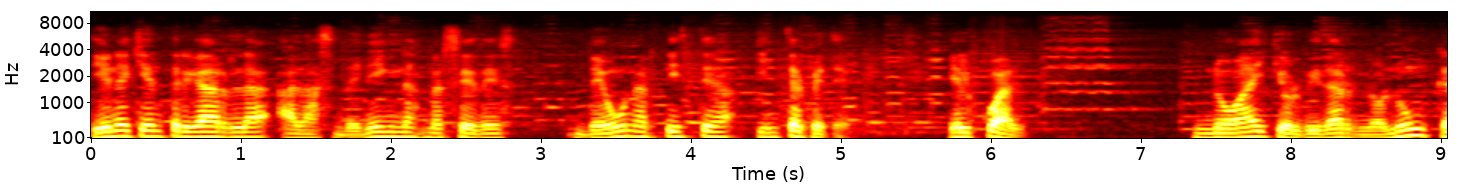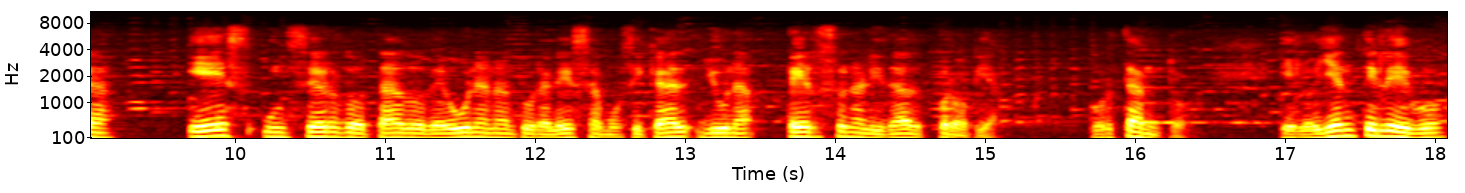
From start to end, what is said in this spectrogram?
tiene que entregarla a las benignas mercedes de un artista intérprete, el cual, no hay que olvidarlo nunca, es un ser dotado de una naturaleza musical y una personalidad propia. Por tanto, el oyente lego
